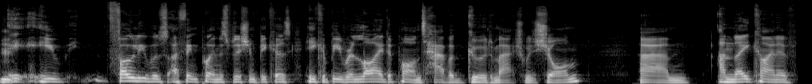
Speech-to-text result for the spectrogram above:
mm. he, he, Foley was, I think, put in this position because he could be relied upon to have a good match with Shawn, um, and they kind of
